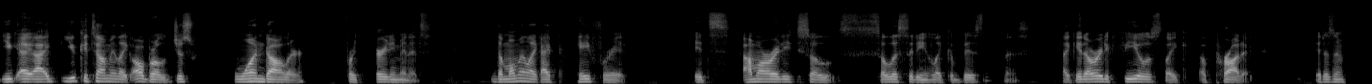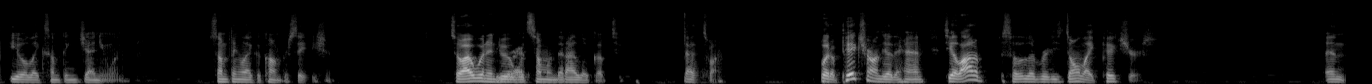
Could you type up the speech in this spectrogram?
You I, I you could tell me like, oh, bro, just one dollar for 30 minutes. The moment like I pay for it, it's I'm already so soliciting like a business. Like it already feels like a product. It doesn't feel like something genuine, something like a conversation. So I wouldn't do You're it right. with someone that I look up to. That's why. But a picture, on the other hand, see a lot of celebrities don't like pictures. And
